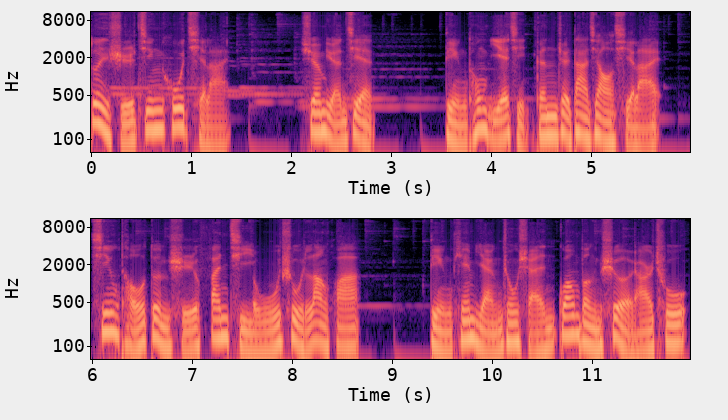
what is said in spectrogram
顿时惊呼起来：“轩辕剑！”顶通也紧跟着大叫起来，心头顿时翻起无数浪花。顶天眼中神光迸射而出，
